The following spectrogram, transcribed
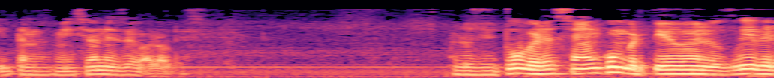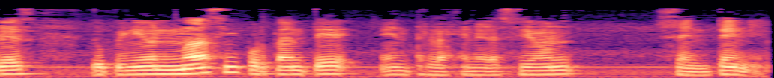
Y transmisiones de valores. Los youtubers se han convertido en los líderes de opinión más importante entre la generación centennial.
